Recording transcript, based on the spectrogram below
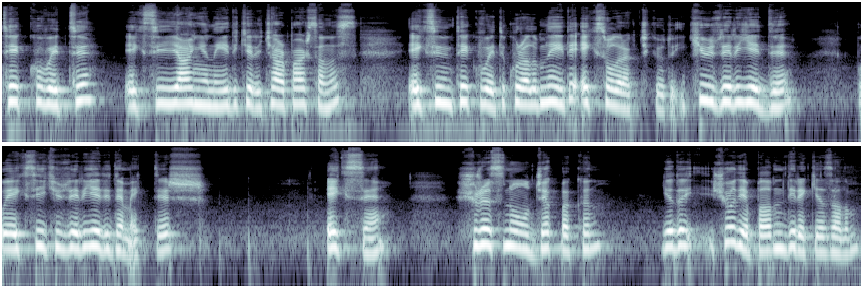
tek kuvveti eksiyi yan yana 7 kere çarparsanız eksinin tek kuvveti kuralım neydi? Eksi olarak çıkıyordu. 2 üzeri 7 Bu eksi 2 üzeri 7 demektir. Eksi. Şurası ne olacak bakın. Ya da şöyle yapalım direkt yazalım.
